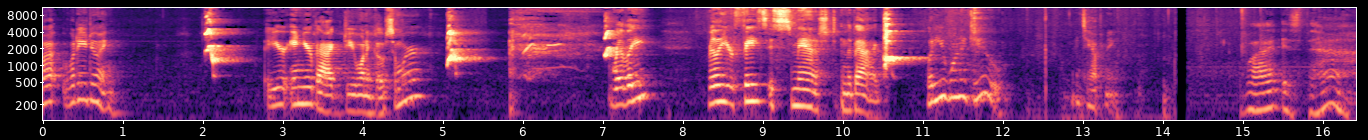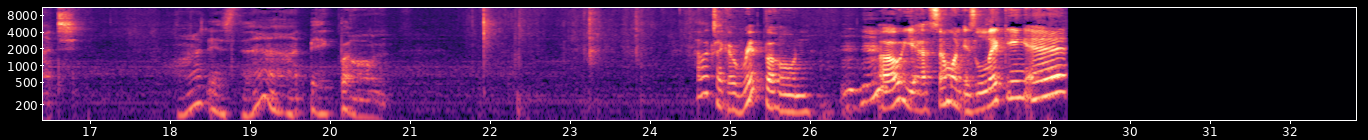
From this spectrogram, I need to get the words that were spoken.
What are you doing? You're in your bag. Do you want to go somewhere? really? Really, your face is smashed in the bag. What do you want to do? What's happening? What is that? What is that, big bone? That looks like a rib bone. Mm-hmm. Oh yeah, someone is licking it.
